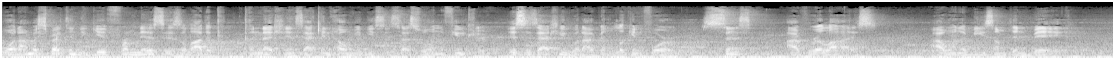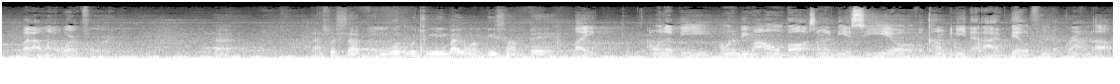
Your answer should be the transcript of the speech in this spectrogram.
what I'm expecting to get from this is a lot of c- connections that can help me be successful in the future. This is actually what I've been looking for since I've realized I want to be something big, but I want to work for it. Huh. That's what's up. What, what you mean by you want to be something big? Like, I want to be, I want to be my own boss. I want to be a CEO of a company that I build from the ground up.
